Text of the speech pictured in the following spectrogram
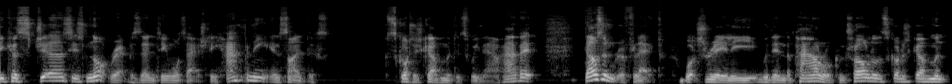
because GERS is not representing what's actually happening inside the Scottish government as we now have it, doesn't reflect what's really within the power or control of the Scottish government,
